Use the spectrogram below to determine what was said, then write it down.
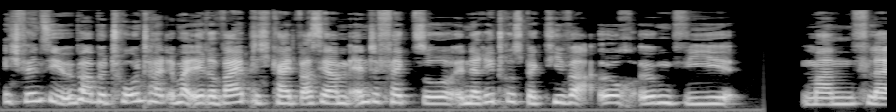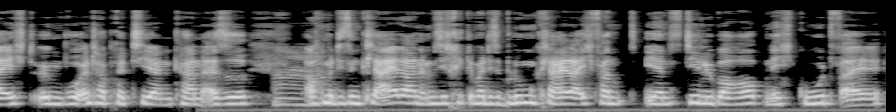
ich finde, sie überbetont halt immer ihre Weiblichkeit, was ja im Endeffekt so in der Retrospektive auch irgendwie man vielleicht irgendwo interpretieren kann. Also mhm. auch mit diesen Kleidern, sie trägt immer diese Blumenkleider. Ich fand ihren Stil überhaupt nicht gut, weil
